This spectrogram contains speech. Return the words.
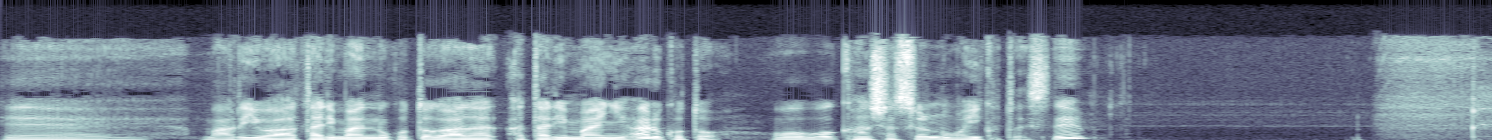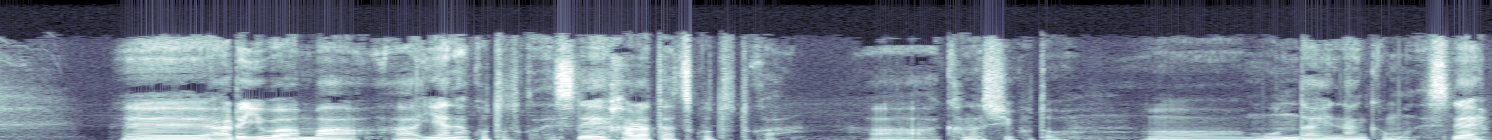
えーまあ、あるいは当たり前のことが当たり前にあることを感謝するのもいいことですね。えー、あるいは、まあ、嫌なこととかですね、腹立つこととか、あ悲しいこと、問題なんかもですね、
